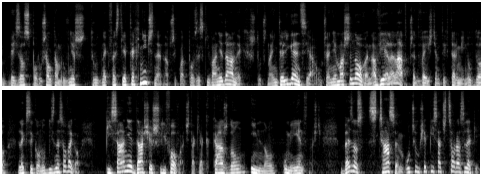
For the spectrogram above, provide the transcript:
Bezos poruszał tam również trudne kwestie techniczne, np. pozyskiwanie danych, sztuczna inteligencja, uczenie maszynowe na wiele lat przed wejściem tych terminów do leksykonu biznesowego. Pisanie da się szlifować, tak jak każdą inną umiejętność. Bezos z czasem uczył się pisać coraz lepiej.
